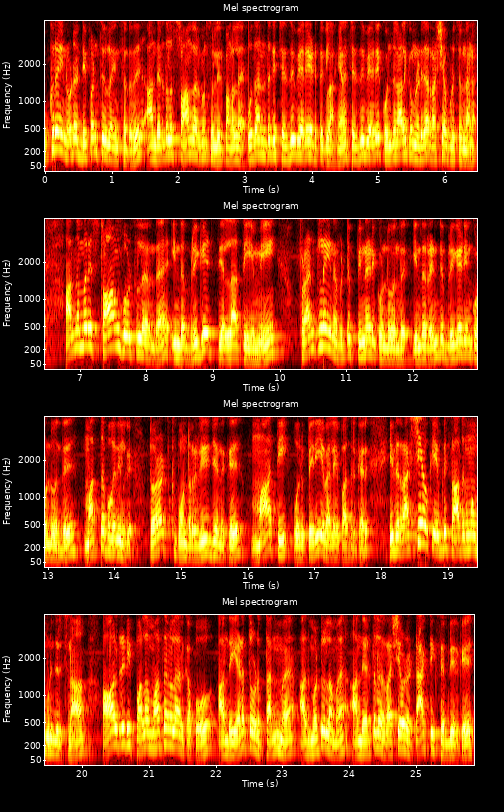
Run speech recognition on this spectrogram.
உக்ரைனோட டிஃபென்சிவ் லைன்ஸ்ன்றது அந்த இடத்துல ஸ்ட்ராங்காக இருக்கும்னு சொல்லியிருப்பாங்கல்ல. உதாரணத்துக்கு செசுவியரே எடுத்துக்கலாம். ஏன்னா செசுவியரே கொஞ்ச நாளைக்கு முன்னாடி தான் ரஷ்யா பிடிச்சிருந்தாங்க. அந்த மாதிரி ஸ்ட்ராங் ஹோல்ஸில் இருந்த இந்த பிரிகேட்ஸ் எல்லாத்தையுமே ஃப்ரண்ட் லைனை விட்டு பின்னாடி கொண்டு வந்து இந்த ரெண்டு பிரிகேடையும் கொண்டு வந்து மற்ற பகுதிகளுக்கு டொராட்ஸ்க் போன்ற ரீஜனுக்கு மாற்றி ஒரு பெரிய வேலையை பார்த்துருக்காரு. இது ரஷ்யாவுக்கு எப்படி சாதகமாக முடிஞ்சிருச்சுன்னா ஆல்ரெடி பல மாதங்களாக இருக்கப்போ அந்த இடத்தோட தன்மை அது மட்டும் இல்லாமல் அந்த இடத்துல ரஷ்யாவோட டாக்டிக்ஸ் எப்படி இருக்குது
